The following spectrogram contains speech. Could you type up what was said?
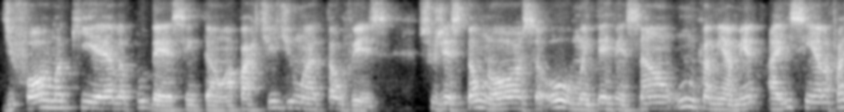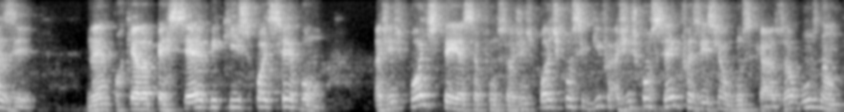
de forma que ela pudesse, então, a partir de uma, talvez, sugestão nossa, ou uma intervenção, um encaminhamento, aí sim ela fazer, né? Porque ela percebe que isso pode ser bom. A gente pode ter essa função, a gente pode conseguir, a gente consegue fazer isso em alguns casos, alguns não.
